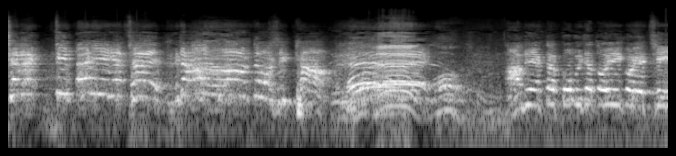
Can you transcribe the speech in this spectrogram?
সে ব্যক্তি পালিয়ে গেছে। এটা আল্লাহর দেওয়া শিক্ষা। আমি একটা কবিতা তৈরি করেছি।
